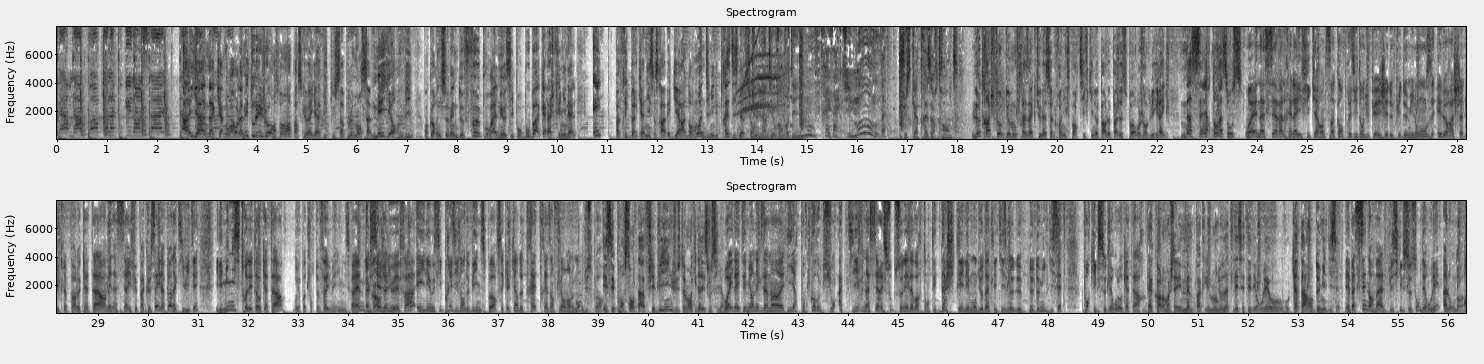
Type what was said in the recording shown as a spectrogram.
Ferme la porte à la pouki dans le side. Aya Nakamura, on la met tous les jours en ce moment parce que Aya vit tout simplement sa meilleure vie. Encore une semaine de feu pour elle, mais aussi pour Booba, Kalash criminel et Patrick Balkany. Ce sera avec Guérin dans moins de 10 minutes, 13-19 sur Du lundi au vendredi Move très actu. Move jusqu'à 13h30. Le trash talk de Move 13 Actu, la seule chronique sportive qui ne parle pas de sport. Aujourd'hui, Greg Nasser dans la sauce. Ouais, Nasser Al-Khelaifi, 45 ans, président du PSG depuis 2011 et le rachat du club par le Qatar. Mais Nasser, il fait pas que ça, il a plein d'activités. Il est ministre d'État au Qatar. Bon, il a pas de portefeuille, mais il est ministre quand même. Il siège à l'UEFA et il est aussi président de Bein Sport. C'est quelqu'un de très très influent dans le monde du sport. Et c'est pour son taf chez Bein justement qu'il a des soucis. hein. Ouais, il a été mis en examen hier pour corruption active. Nasser est soupçonné d'avoir tenté d'acheter les mondiaux d'athlétisme de, de 2017 pour qu'ils se déroulent au Qatar. D'accord, alors moi je savais même pas que les mondiaux d'athlé s'étaient déroulés au, au Qatar en 2017. Eh ben c'est normal puisqu'ils se sont déroulés à Londres.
